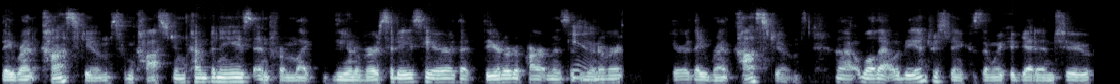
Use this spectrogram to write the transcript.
they rent costumes from costume companies and from like the universities here that theater departments at yeah. the university here they rent costumes. Uh, well that would be interesting because then we could get into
